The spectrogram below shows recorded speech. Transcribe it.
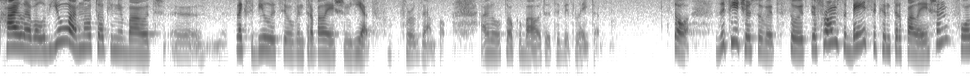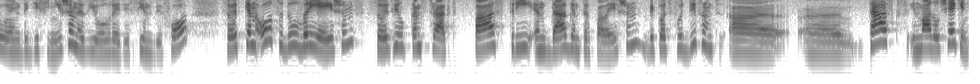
high level view. I'm not talking about uh, flexibility of interpolation yet, for example. I will talk about it a bit later. So the features of it. So it performs a basic interpolation following the definition as you already seen before. So it can also do variations. So it will construct pass, tree, and DAG interpolation because for different uh, uh, tasks in model checking,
